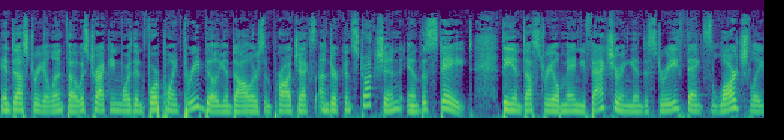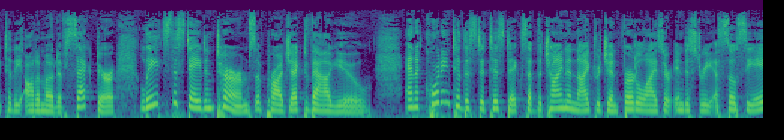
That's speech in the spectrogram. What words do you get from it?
Industrial Info is tracking more than $4.3 billion in projects under construction in the state. The industrial manufacturing industry, thanks largely to the automotive sector, leads the state in terms of project value. And according to the statistics of the China Nitrogen Fertilizer Industry Association,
